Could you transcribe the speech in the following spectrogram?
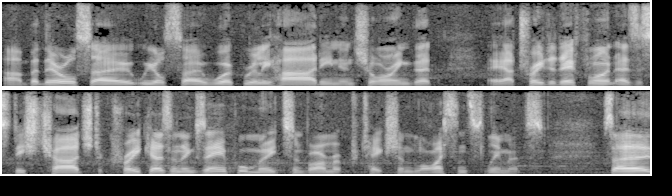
uh, but they're also we also work really hard in ensuring that our treated effluent, as it's discharged to creek, as an example, meets environment protection licence limits. So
